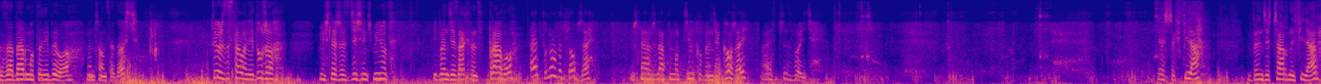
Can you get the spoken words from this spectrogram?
za darmo to nie było. Męczące dość. Tu już zostało niedużo. Myślę, że z 10 minut i będzie zakręt w prawo. E, tu nawet dobrze. Myślałem, że na tym odcinku będzie gorzej, a jest przyzwoicie. Jeszcze chwila. Będzie czarny filar.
